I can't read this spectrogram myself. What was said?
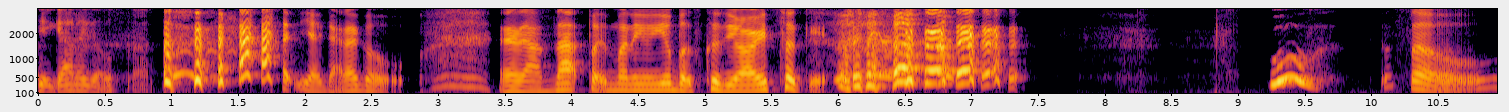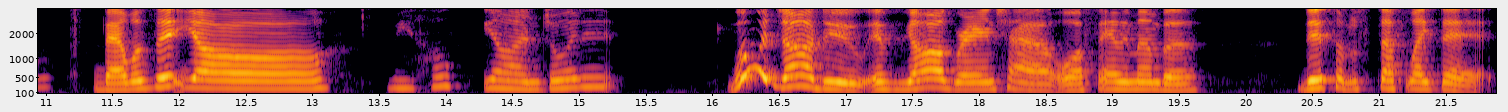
you gotta go, son. you gotta go. And I'm not putting money in your books because you already took it. Woo. So that was it, y'all. We hope y'all enjoyed it. What would y'all do if y'all grandchild or a family member did some stuff like that?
